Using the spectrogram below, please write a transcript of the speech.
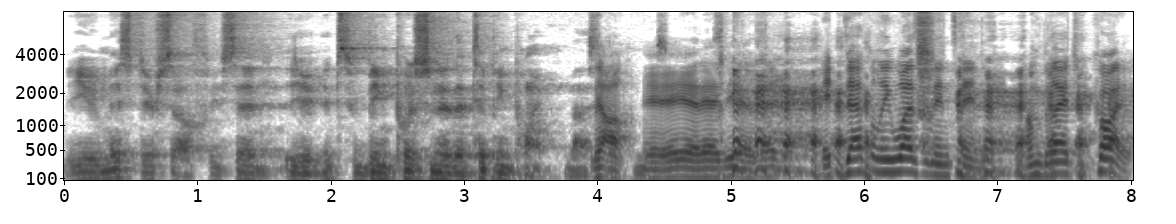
You missed yourself. You said it's being pushed into the tipping point. I said, Oh, yeah, yeah, that, yeah. That, it definitely wasn't intended. I'm glad you caught it.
